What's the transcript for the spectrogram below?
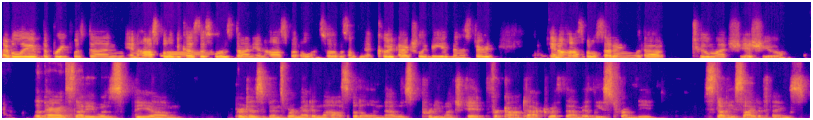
I believe the BRIEF was done in hospital because this was done in hospital. And so it was something that could actually be administered in a hospital setting without too much issue. The parent study was the um, participants were met in the hospital and that was pretty much it for contact with them, at least from the study side of things.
